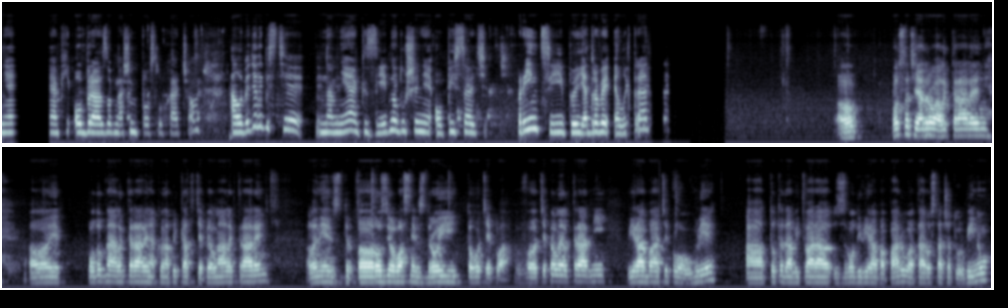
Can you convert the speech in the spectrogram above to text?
nejaký obrázok našim poslucháčom, ale vedeli by ste nám nejak zjednodušene opísať princíp jadrovej elektrárne? V podstate jadrová elektráreň je podobná elektráreň ako napríklad tepelná elektráreň len je e, rozdiel vlastne v zdroji toho tepla. V tepelnej elektrárni vyrába teplo uhlie a to teda vytvára z vody vyrába paru a tá roztáča turbínu.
